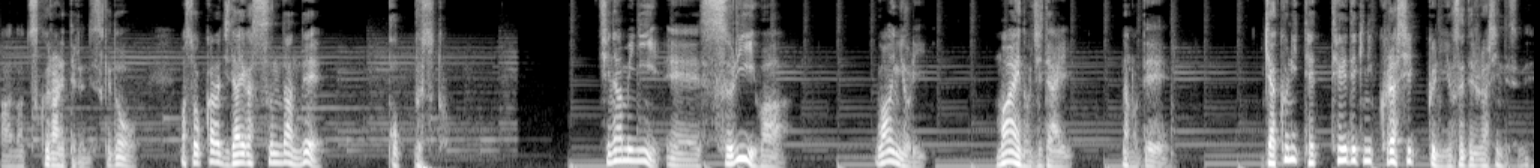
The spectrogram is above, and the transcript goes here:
あの、作られてるんですけど、まあ、そこから時代が進んだんで、ポップスと。ちなみに、えー、3は、1より前の時代なので、逆に徹底的にクラシックに寄せてるらしいんですよね。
